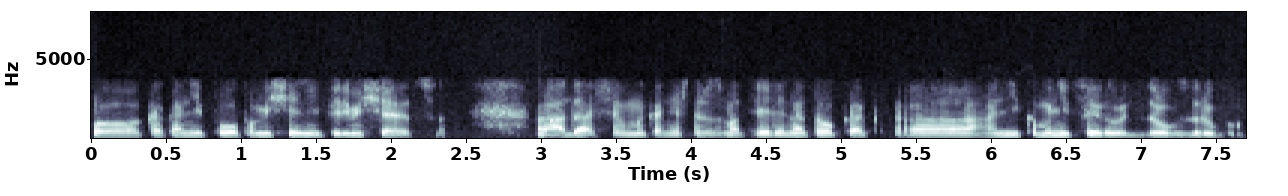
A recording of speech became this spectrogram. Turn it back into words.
как они по помещению перемещаются. А дальше мы, конечно же, смотрели на то, как э, они коммуницируют друг с другом.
